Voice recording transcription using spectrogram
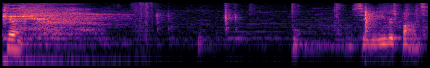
Okay. Let's see what he responds.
